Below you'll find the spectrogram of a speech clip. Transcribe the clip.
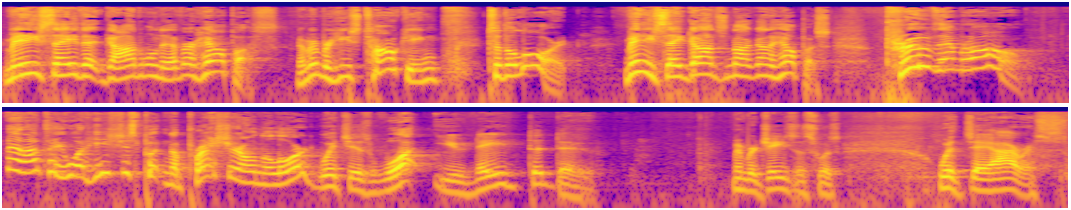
Many say that God will never help us. Now remember, he's talking to the Lord. Many say God's not going to help us. Prove them wrong. Man, I'll tell you what, he's just putting the pressure on the Lord, which is what you need to do. Remember, Jesus was with Jairus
